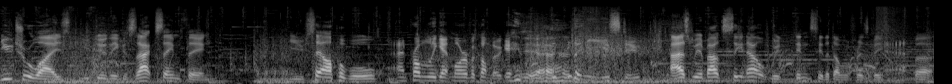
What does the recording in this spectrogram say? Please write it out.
Neutral-wise, you do the exact same thing. You set up a wall, and probably get more of a combo game Yeah. than you used to. as we're about to see now. We didn't see the double frisbee, but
